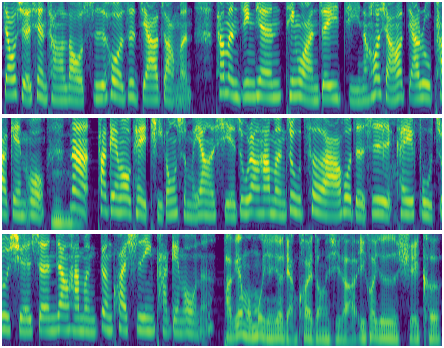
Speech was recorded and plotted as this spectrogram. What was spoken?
教学现场的老师或者是家长们，他们今天听完这一集，然后想要加入 Pagamo，那 Pagamo 可以提供什么样的协助，让他们注册啊，或者是可以辅助学生，让他们更快适应 Pagamo 呢？Pagamo 目前就两块东西啦，一块就是学科。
